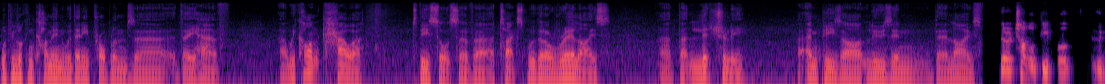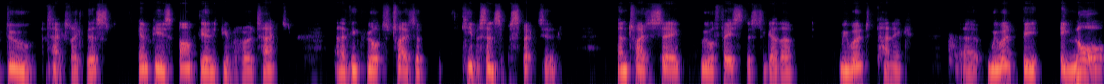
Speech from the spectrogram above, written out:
where people can come in with any problems uh, they have. Uh, we can't cower to these sorts of uh, attacks. We've got to realise uh, that literally MPs are losing their lives. There are troubled people who do attacks like this. MPs aren't the only people who are attacked. And I think we ought to try to keep a sense of perspective and try to say we will face this together. We won't panic. Uh, we won't be ignore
